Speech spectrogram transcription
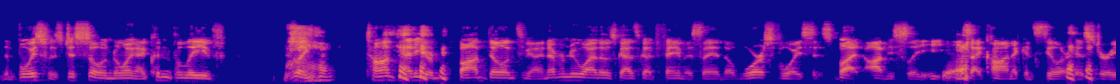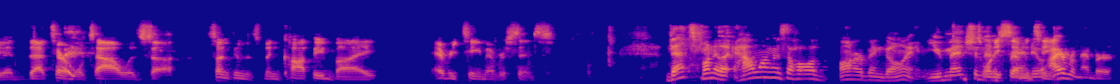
The voice was just so annoying. I couldn't believe it was like Tom Petty or Bob Dylan to me. I never knew why those guys got famous. They had the worst voices, but obviously he, Yeah. he's iconic in Steeler history, and that terrible towel was uh, something that's been copied by every team ever since. That's funny. Like, how long has the Hall of Honor been going? You mentioned that it's brand new. 2017. I remember.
